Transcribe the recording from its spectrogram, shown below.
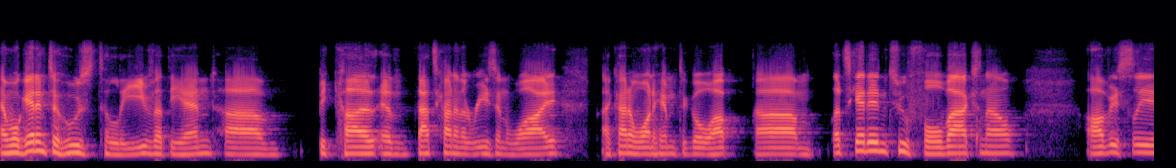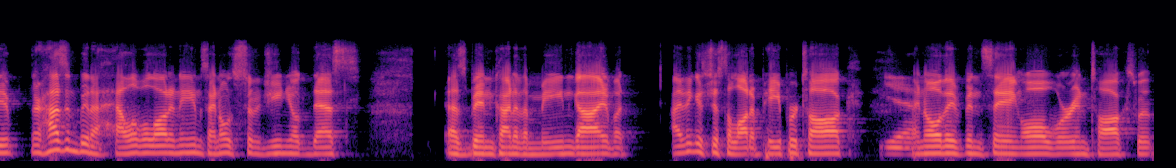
And we'll get into who's to leave at the end, um, because and that's kind of the reason why I kind of want him to go up. Um, let's get into fullbacks now. Obviously, there hasn't been a hell of a lot of names. I know Sergiño Dest has been kind of the main guy, but I think it's just a lot of paper talk. Yeah. I know they've been saying, "Oh, we're in talks with,"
